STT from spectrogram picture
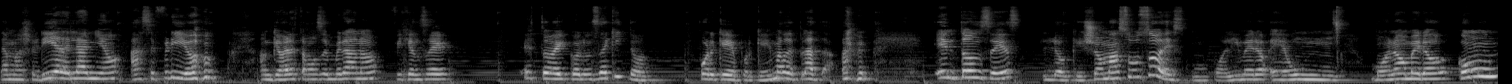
la mayoría del año hace frío, aunque ahora estamos en verano, fíjense, estoy con un saquito. ¿Por qué? Porque es Mar de Plata. Entonces, lo que yo más uso es un polímero, eh, un monómero común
